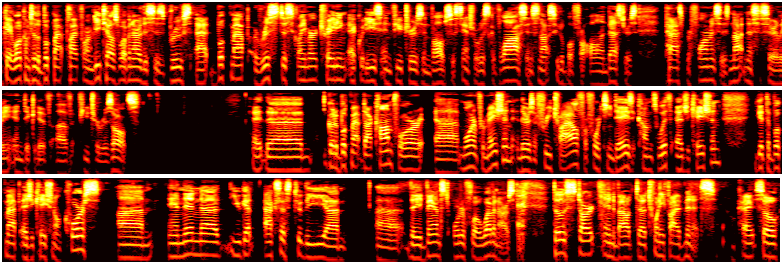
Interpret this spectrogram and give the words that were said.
Okay, welcome to the Bookmap Platform Details webinar. This is Bruce at Bookmap. A risk disclaimer, trading equities and futures involves substantial risk of loss and is not suitable for all investors. Past performance is not necessarily indicative of future results. Okay, the, go to bookmap.com for uh, more information. There's a free trial for 14 days. It comes with education. You get the Bookmap educational course, um, and then uh, you get access to the um, uh, the advanced order flow webinars. Those start in about uh, 25 minutes. Okay, so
